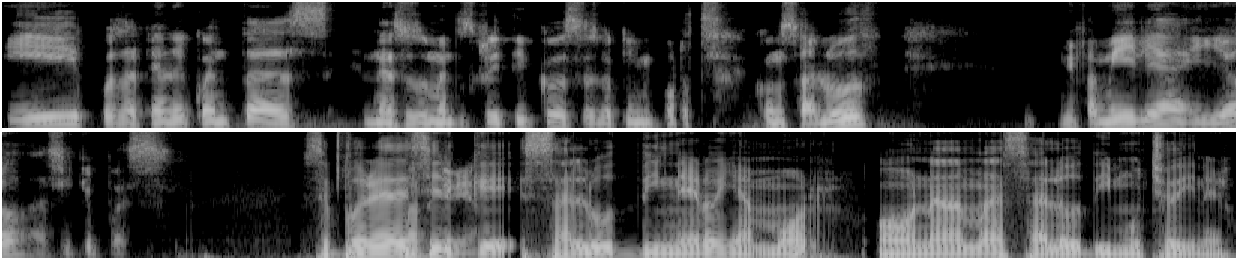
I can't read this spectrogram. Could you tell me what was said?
Y pues al final de cuentas, en esos momentos críticos es lo que importa. Con salud, mi familia y yo, así que pues ¿Se podría decir que, salud, dinero y amor? ¿O nada más salud y mucho dinero?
